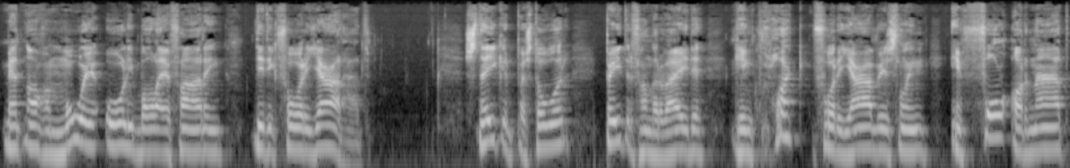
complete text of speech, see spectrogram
met nog een mooie oliebollenervaring die ik vorig jaar had. Sneker pastoor Peter van der Weijden ging vlak voor de jaarwisseling in vol ornaat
